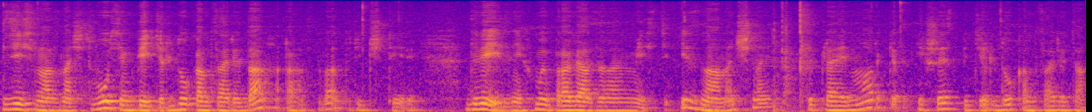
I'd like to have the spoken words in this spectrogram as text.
Здесь у нас значит 8 петель до конца ряда. Раз два три четыре. Две из них мы провязываем вместе изнаночной цепляем маркер и 6 петель до конца ряда.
